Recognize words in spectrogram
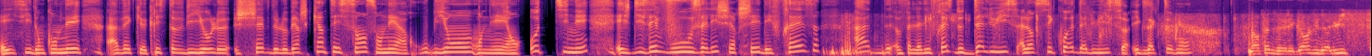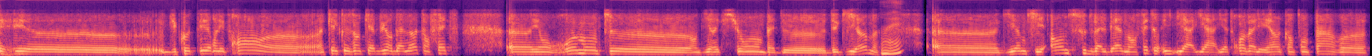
Et ici, donc, on est avec Christophe Billot, le chef de l'auberge Quintessence. On est à Roubion, on est en Haute-Tinée. Et je disais, vous allez chercher des fraises à, enfin, les fraises de Daluis. Alors, c'est quoi Daluis exactement? Ben, en fait, vous avez les gorges du Daluis, c'est euh, du côté, on les prend euh, à quelques encabures d'Anote en fait, euh, et on remonte en direction bah, de, de Guillaume. Ouais. Euh, Guillaume qui est en dessous de Valberg, mais en fait il y a, il y a- il y a trois vallées. hein. Quand on part euh,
